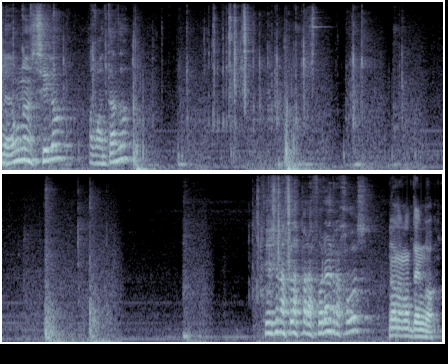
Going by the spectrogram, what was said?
Vale, uno en silo, aguantando. ¿Tienes una flash para afuera, Rajobos? No, no, no tengo.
